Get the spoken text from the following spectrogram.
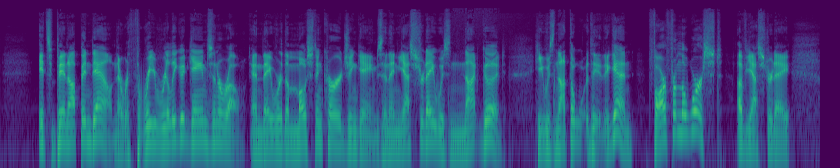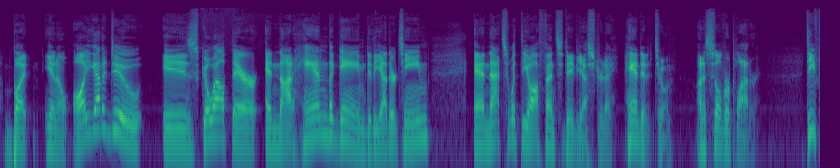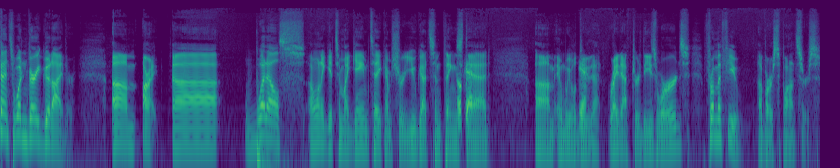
it's been up and down. There were three really good games in a row, and they were the most encouraging games. And then yesterday was not good. He was not the, the again far from the worst of yesterday. But you know, all you got to do is go out there and not hand the game to the other team. And that's what the offense did yesterday. Handed it to him on a silver platter. Defense wasn't very good either. Um, all right. Uh, what else? I want to get to my game take. I'm sure you've got some things okay. to add. Um, and we will yeah. do that right after these words from a few of our sponsors.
